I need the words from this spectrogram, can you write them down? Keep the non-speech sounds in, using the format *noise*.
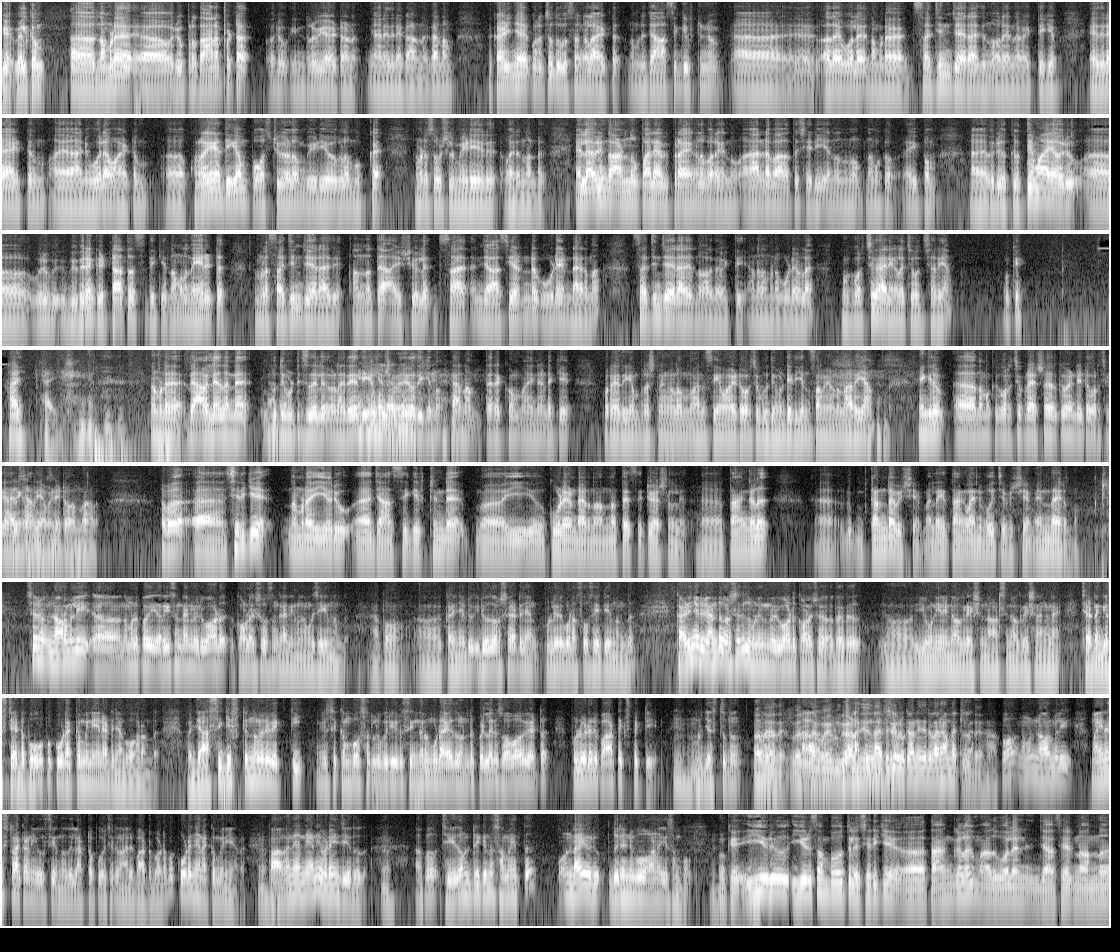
Welcome. നമ്മുടെ ഒരു പ്രധാനപ്പെട്ട ഒരു ഇന്റർവ്യൂ ആയിട്ടാണ് ഞാനിതിനെ കാണുന്നത്. കാരണം കഴിഞ്ഞ കുറച്ച് ദിവസങ്ങളായിട്ട് നമ്മുടെ ജാസി ഗിഫ്റ്റിനും അതേപോലെ നമ്മുടെ സജിൻ ജയരാജ് എന്ന് പറയുന്ന വ്യക്തിക്കും എതിരായിട്ടും അനുകൂലമായിട്ടും കുറേയധികം പോസ്റ്റുകളും വീഡിയോകളും ഒക്കെ നമ്മുടെ സോഷ്യൽ മീഡിയയിൽ വരുന്നുണ്ട്. എല്ലാവരും കാണുന്നു പല അഭിപ്രായങ്ങൾ പറയുന്നു. ആരുടെ ഭാഗത്ത് ശരി എന്നൊന്നും നമുക്ക് ഇപ്പം ഒരു കൃത്യമായ ഒരു ഒരു വിവരം കിട്ടാത്ത സ്ഥിതിക്ക് നമ്മൾ നേരിട്ട് നമ്മളെ സജിൻ ജയരാജ് അന്നത്തെ ഐഷ്യുവിൽ ജാസിയേട്ടന്റെ കൂടെ ഉണ്ടായിരുന്ന സജിൻ ജയരാജ് എന്ന് പറഞ്ഞ വ്യക്തി ആണ് നമ്മുടെ കൂടെയുള്ള. നമുക്ക് കുറച്ച് കാര്യങ്ങൾ ചോദിച്ചറിയാം. ഓക്കെ? ഹായ്. ഹായ്. നമ്മുടെ രാവിലെ തന്നെ ബുദ്ധിമുട്ടിച്ചതിൽ വളരെയധികം ക്ഷമ ചോദിക്കുന്നു. കാരണം തിരക്കും അതിനിടയ്ക്ക് കുറേയധികം പ്രശ്നങ്ങളും മാനസികമായിട്ട് കുറച്ച് ബുദ്ധിമുട്ടിയിരിക്കുന്ന സമയമാണെന്ന് അറിയാം. എങ്കിലും നമുക്ക് കുറച്ച് പ്രേക്ഷകർക്ക് വേണ്ടിയിട്ട് കുറച്ച് കാര്യങ്ങൾ അറിയാൻ വേണ്ടിയിട്ട് വന്നതാണ്. അപ്പോൾ ശരിക്ക് നമ്മുടെ ഈ ഒരു ജാസി ഗിഫ്റ്റിന്റെ ഈ കൂടെ ഉണ്ടായിരുന്ന അന്നത്തെ സിറ്റുവേഷനിൽ താങ്കൾ കണ്ട വിഷയം അല്ലെങ്കിൽ താങ്കൾ അനുഭവിച്ച വിഷയം എന്തായിരുന്നു? ശരി നോർമലി നമ്മളിപ്പോൾ റീസെന്റ് ടൈമിൽ ഒരുപാട് കോളേജ് ഷോസും കാര്യങ്ങളും നമ്മൾ ചെയ്യുന്നുണ്ട്. അപ്പോൾ കഴിഞ്ഞ ഒരു ഇരുപത് വർഷമായിട്ട് ഞാൻ പുള്ളിയുടെ കൂടെ അസോസിയേറ്റ് ചെയ്യുന്നുണ്ട്. കഴിഞ്ഞ ഒരു രണ്ട് വർഷത്തിൽ നമ്മളിങ്ങനെ ഒരുപാട് കോളേജ് അതായത് യൂണിയൻ ഇനോഗ്രേഷൻ ആർട്സ് ഇനോഗ്രേഷൻ അങ്ങനെ ചേട്ടൻ ഗസ്റ്റായിട്ട് പോകും. അപ്പോൾ കൂടെ അക്കമ്പനി ചെയ്യാനായിട്ട് ഞാൻ പോകാറുണ്ട്. അപ്പോൾ ജാസി ഗിഫ്റ്റ് എന്നുള്ളൊരു വ്യക്തി മ്യൂസിക് കമ്പോസറിലുപരി ഒരു സിംഗറും കൂടെ ആയതുകൊണ്ട് പിള്ളേർ സ്വാഭാവികമായിട്ട് പുള്ളിയുടെ ഒരു പാട്ട് എക്സ്പെക്ട് ചെയ്യും. നമ്മൾ ജസ്റ്റ് ഒന്ന് ഉദ്ഘാടനം ചെയ്തിട്ട് വരാൻ പറ്റില്ല. അപ്പോൾ നമ്മൾ നോർമലി മൈനസ് ട്രാക്കാണ് യൂസ് ചെയ്യുന്നത്. ലാപ്ടോപ്പ് വെച്ചിട്ട് നാല് പാട്ട് പാടും. അപ്പോൾ കൂടെ ഞാൻ അക്കമ്പനി ചെയ്യാറ്. അപ്പോൾ അങ്ങനെ തന്നെയാണ് ഇവിടെയും ചെയ്തത്. അപ്പോൾ ചെയ്തുകൊണ്ടിരിക്കുന്ന സമയത്ത് ഉണ്ടായ ഒരു ദുരനുഭവമാണ് ഈ സംഭവം. ഓക്കെ ഈ ഒരു ഈ ഒരു സംഭവത്തിൽ ശരിക്ക് താങ്കളും അതുപോലെ തന്നെ ജാസിയേട്ടനും അന്ന്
